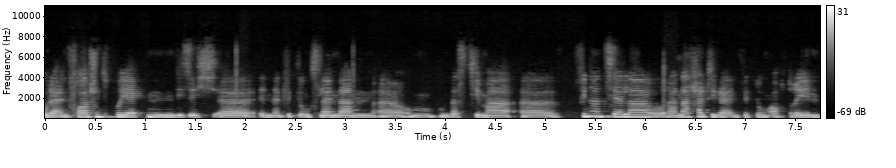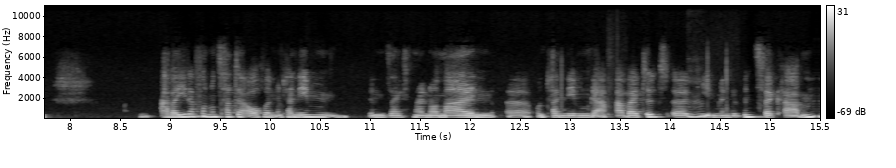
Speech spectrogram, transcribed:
oder in Forschungsprojekten, die sich äh, in Entwicklungsländern äh, um, um das Thema äh, finanzieller oder nachhaltiger Entwicklung auch drehen aber jeder von uns hatte auch in Unternehmen, in, sag ich mal, normalen äh, Unternehmen gearbeitet, äh, mhm. die eben einen Gewinnzweck haben.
